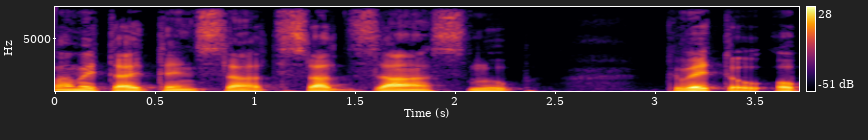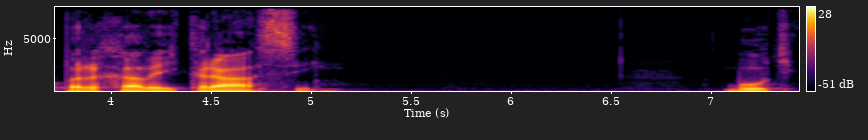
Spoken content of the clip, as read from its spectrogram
pamätaj ten sad, sad zásnub, kvetov oprchavej krásy. Buď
